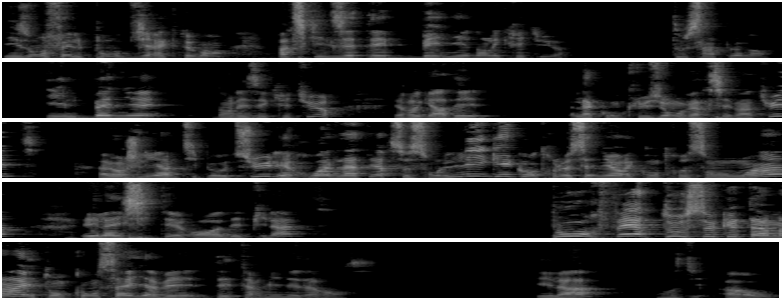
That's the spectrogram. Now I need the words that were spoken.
ils ont fait le pont directement parce qu'ils étaient baignés dans l'Écriture. Tout simplement. Ils baignaient dans les Écritures. Et regardez la conclusion au verset 28. Alors je lis un petit peu au-dessus, les rois de la terre se sont ligués contre le Seigneur et contre son oint, et là il cite Hérode et Pilate, pour faire tout ce que ta main et ton conseil avaient déterminé d'avance. Et là, on se dit, oh,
